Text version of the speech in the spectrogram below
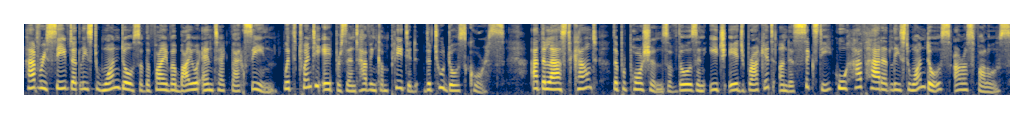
have received at least one dose of the Pfizer BioNTech vaccine, with 28% having completed the two dose course. At the last count, the proportions of those in each age bracket under 60 who have had at least one dose are as follows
